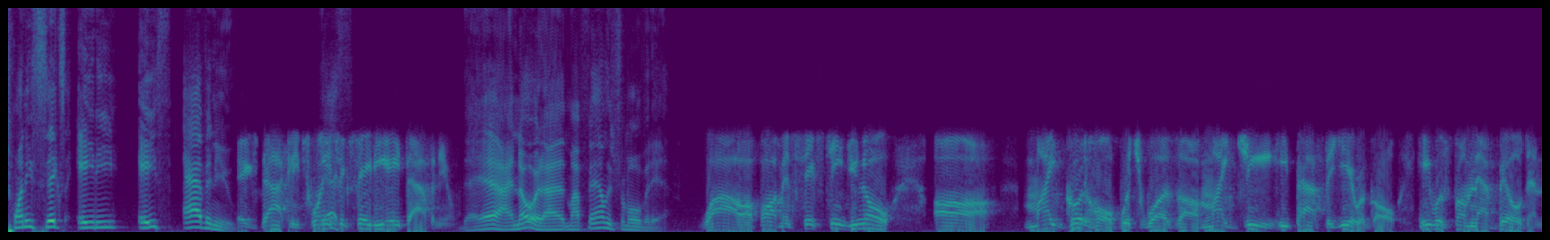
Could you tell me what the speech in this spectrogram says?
2688th Avenue. Exactly, 2688th Avenue. Yeah, I know it. I, my family's from over there. Wow, apartment 16. You know, uh, Mike Goodhope, which was uh, Mike G, he passed a year ago. He was from that building.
